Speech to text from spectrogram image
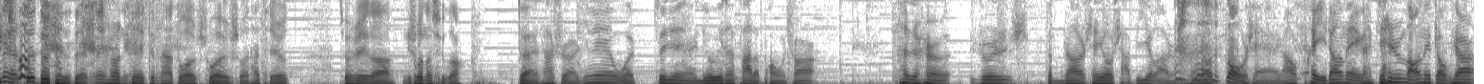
那是吧对对对对，那时候你可以跟他多说一说，他其实就是一个你说呢，徐哥？对，他是因为我最近也留意他发的朋友圈儿，他就是说是怎么着谁又傻逼了什么的要揍谁，然后配一张那个健身房那照片儿，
